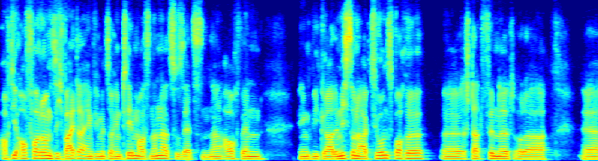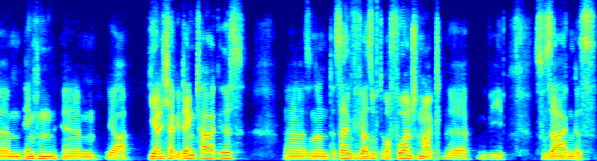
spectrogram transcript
auch die Aufforderung, sich weiter irgendwie mit solchen Themen auseinanderzusetzen, ne? auch wenn irgendwie gerade nicht so eine Aktionswoche äh, stattfindet oder ähm, irgendein ähm, ja, jährlicher Gedenktag ist, äh, sondern das habe ich versucht auch vorhin schon mal äh, irgendwie zu sagen, dass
